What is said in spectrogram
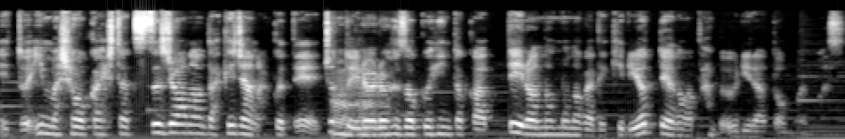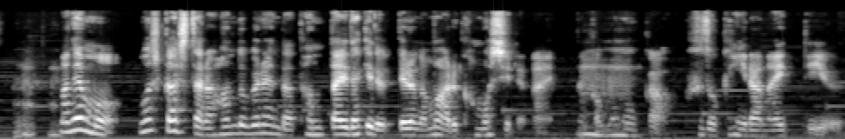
えっと、今紹介した筒状のだけじゃなくてちょっといろいろ付属品とかあっていろんなものができるよっていうのが多分売りだと思います、うんうん。うんまあでももしかしたらハンドブレンダー単体だけで売ってるのもあるかもしれない。なんかもうなんか付属品いらないっていう。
